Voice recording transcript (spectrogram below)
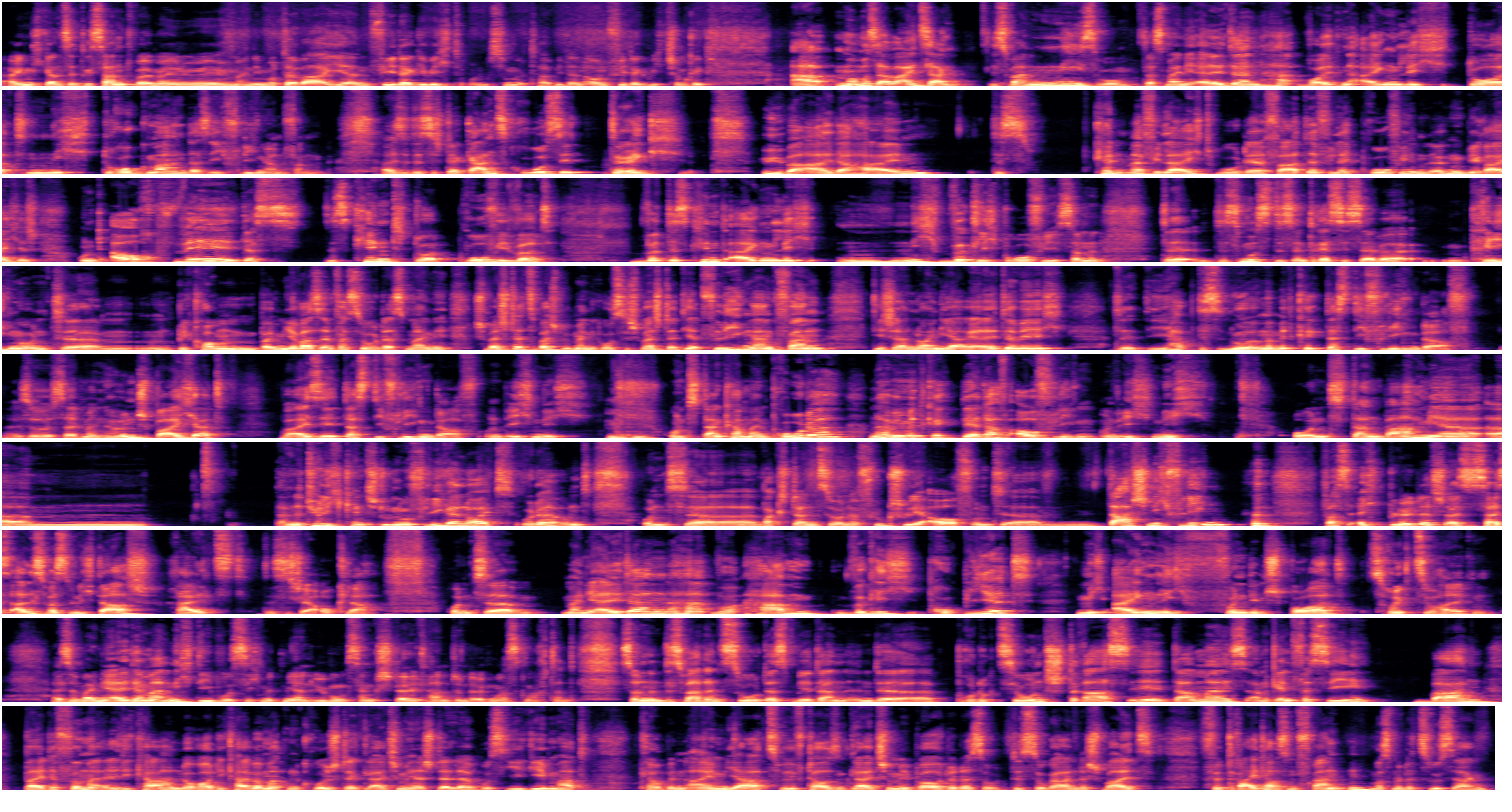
eigentlich ganz interessant, weil meine, meine Mutter war eher ein Federgewicht und somit habe ich dann auch ein Federgewicht schon gekriegt. Ah, man muss aber eins sagen, es war nie so, dass meine Eltern wollten eigentlich dort nicht Druck machen, dass ich fliegen anfange. Also das ist der ganz große Trick. Überall daheim, das kennt man vielleicht, wo der Vater vielleicht Profi in irgendeinem Bereich ist und auch will, dass das Kind dort Profi wird, wird das Kind eigentlich nicht wirklich Profi, sondern das muss das Interesse selber kriegen und ähm, bekommen. Bei mir war es einfach so, dass meine Schwester, zum Beispiel meine große Schwester, die hat Fliegen angefangen, die ist ja neun Jahre älter wie ich, die, habe das nur immer mitgekriegt, dass die fliegen darf. Also seit mein Hirn speichert, weiß sie, dass die fliegen darf und ich nicht. Mhm. Und dann kam mein Bruder und habe mitgekriegt, der darf auffliegen und ich nicht. Und dann war mir ähm, dann natürlich kennst du nur Fliegerleut, oder? Und, und äh, wachst dann in der Flugschule auf und ähm, darfst nicht fliegen, was echt blöd ist. Also das heißt, alles, was du nicht darfst, reizt. Das ist ja auch klar. Und ähm, meine Eltern ha haben wirklich probiert, mich eigentlich von dem Sport zurückzuhalten. Also meine Eltern waren nicht die, wo sich mit mir an Übungshang gestellt haben und irgendwas gemacht haben, sondern das war dann so, dass wir dann in der Produktionsstraße damals am Genfer See waren bei der Firma LDK, Laurent die Kalbermatten, größter Gleitschirmhersteller, wo es je gegeben hat. Ich glaube, in einem Jahr 12.000 Gleitschirme gebaut oder so, das sogar in der Schweiz. Für 3.000 Franken, muss man dazu sagen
